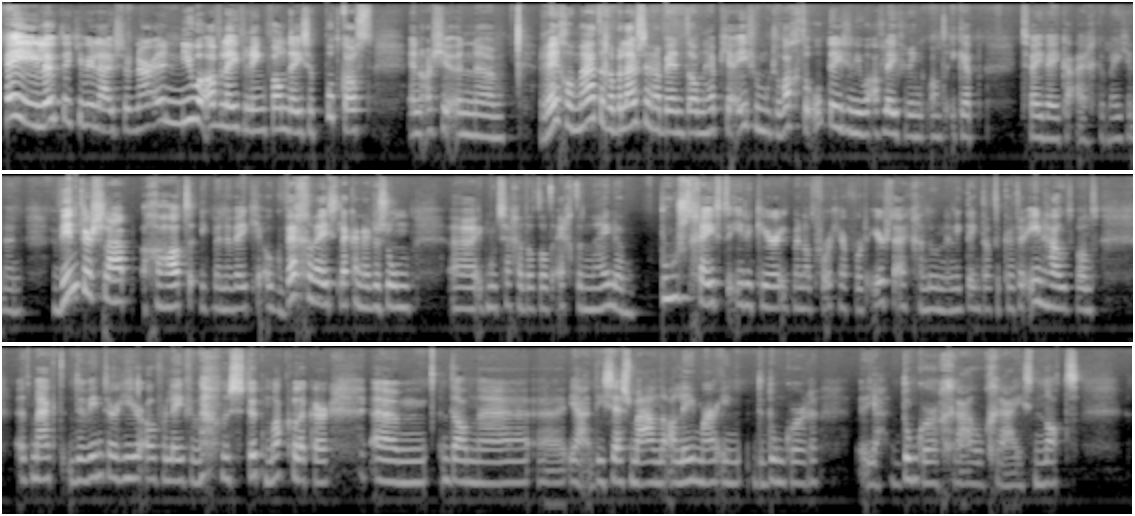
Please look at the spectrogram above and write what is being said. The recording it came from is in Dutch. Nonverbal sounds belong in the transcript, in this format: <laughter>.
Hey, leuk dat je weer luistert naar een nieuwe aflevering van deze podcast. En als je een uh, regelmatige beluisteraar bent, dan heb je even moeten wachten op deze nieuwe aflevering. Want ik heb twee weken eigenlijk een beetje een winterslaap gehad. Ik ben een weekje ook weg geweest, lekker naar de zon. Uh, ik moet zeggen dat dat echt een hele boost geeft iedere keer. Ik ben dat vorig jaar voor het eerst eigenlijk gaan doen. En ik denk dat ik het erin houd, want het maakt de winter hier overleven <laughs> wel een stuk makkelijker um, dan uh, uh, ja, die zes maanden alleen maar in de donker, ja, donker, grauw, grijs, nat.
